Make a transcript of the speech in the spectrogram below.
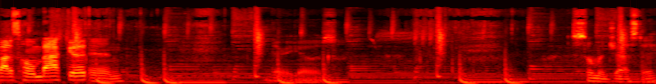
Got his home back good and there he goes. So majestic.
